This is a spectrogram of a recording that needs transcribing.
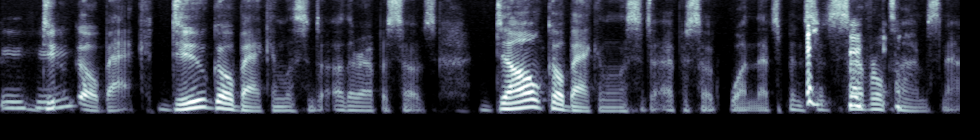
do Mhm. go back do go back and listen to other episodes don't go back and listen to episode one that's been said several times now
